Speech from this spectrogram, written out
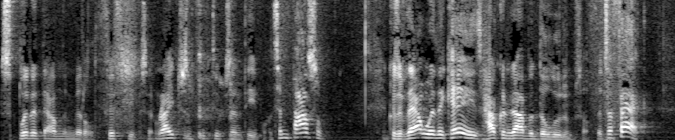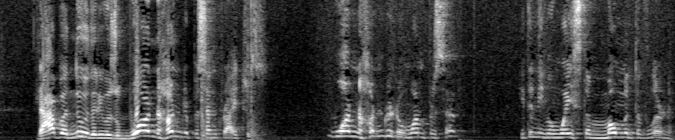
Split it down the middle 50% righteous and 50% evil. It's impossible. Because if that were the case, how can Rabbah delude himself? It's a fact. Rabbah knew that he was 100% righteous. 101%. He didn't even waste a moment of learning.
